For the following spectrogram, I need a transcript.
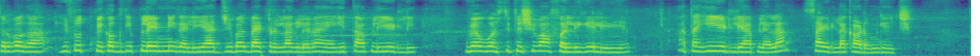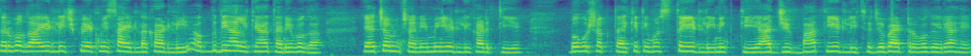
तर बघा ही टूथपिक अगदी प्लेन निघाली. अजिबात बॅटरी लागलं नाही. इथं आपली इडली व्यवस्थित अशी वाफरली गेलेली आहे. आता ही इडली आपल्याला साईडला काढून घ्यायची. तर बघा इडलीची प्लेट मी साईडला काढली. अगदी हलक्या हाताने बघा. या चमच्याने मी इडली काढतीये. बघू शकताय किती मस्त इडली निघतीये. अजिबात इडलीचं जे बॅटर वगैरे आहे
